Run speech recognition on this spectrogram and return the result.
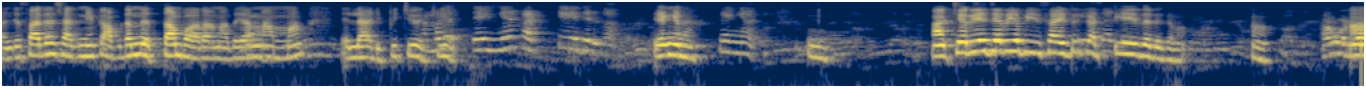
പഞ്ചസാര ശരണിയൊക്കെ അവിടെ നിന്ന് എത്താൻ പാടാണ്. അത് കാരണം അമ്മ എല്ലാം അടുപ്പിച്ച് വെക്കുക എങ്ങനെ. ആ ചെറിയ ചെറിയ പീസായിട്ട് കട്ട് ചെയ്തെടുക്കണം. ആ. ആ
